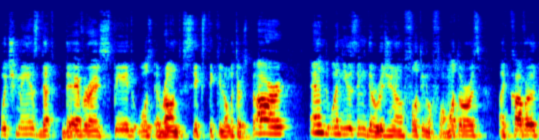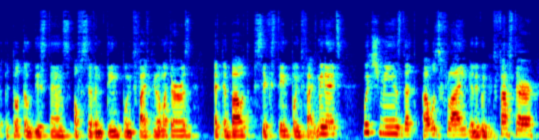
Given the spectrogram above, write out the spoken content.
which means that the average speed was around 60 kilometers per hour, and when using the original 1404 motors, I covered a total distance of 17.5 kilometers at about 16.5 minutes, which means that I was flying a little bit faster,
